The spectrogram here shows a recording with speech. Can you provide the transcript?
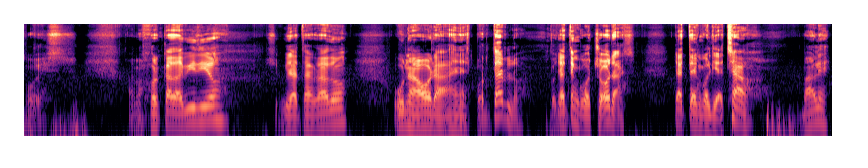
pues a lo mejor cada vídeo se hubiera tardado una hora en exportarlo. Pues ya tengo 8 horas, ya tengo el día echado, ¿vale?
